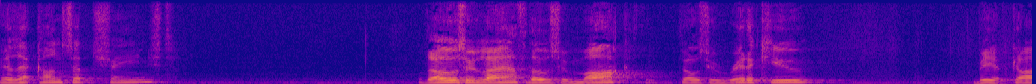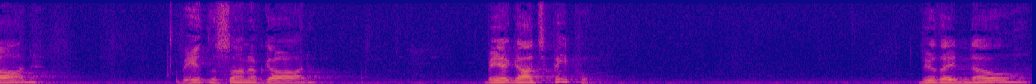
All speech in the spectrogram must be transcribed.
Has that concept changed? Those who laugh, those who mock, those who ridicule, be it God, be it the Son of God, be it God's people. Do they know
